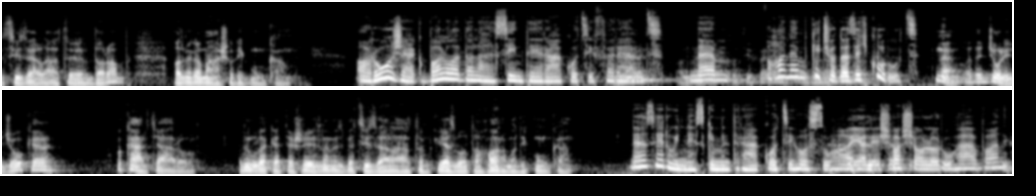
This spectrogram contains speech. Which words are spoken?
cizellált darab, az meg a második munkám. A rózsák baloldalán szintén Rákóczi Ferenc, nem, nem, nem Ferenc, hanem kicsoda, az egy kuruc. Nem, az egy Jolly Joker a kártyáról. 02-es részlemezbe cizelláltam ki, ez volt a harmadik munkám. De azért úgy néz ki, mint Rákóczi hosszú hajjal és hasonló ruhában.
